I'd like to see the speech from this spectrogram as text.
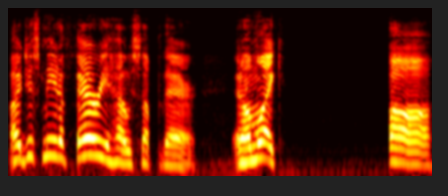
I just made a fairy house up there, and I'm like uh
